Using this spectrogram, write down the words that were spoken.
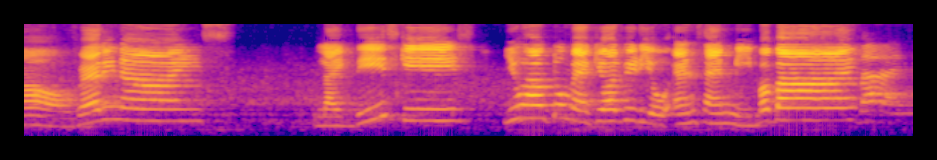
Wow, very nice. Like these kids, you have to make your video and send me. Bye bye. Bye.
